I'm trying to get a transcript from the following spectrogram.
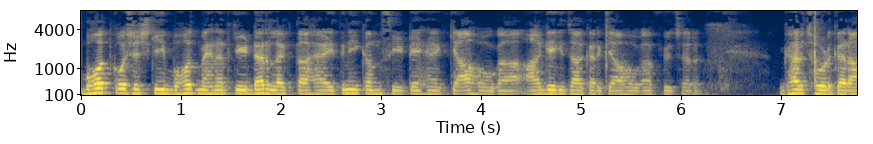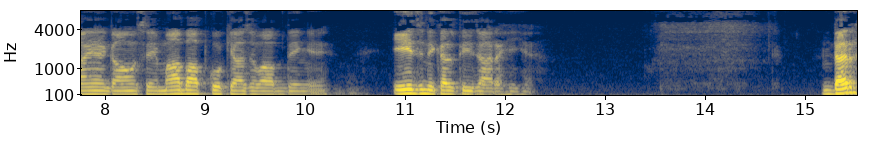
बहुत कोशिश की, बहुत मेहनत की, डर लगता है, इतनी कम सीटें हैं, क्या होगा, आगे जाकर क्या होगा फ्यूचर घर छोड़कर आए हैं गाँव से माँ बाप को क्या जवाब देंगे? एज निकलती जा रही है। डर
